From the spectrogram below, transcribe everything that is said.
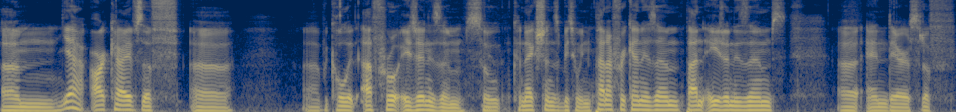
um, yeah, archives of uh, uh, we call it Afro-Asianism, so connections between Pan-Africanism, Pan-Asianisms, uh, and their sort of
